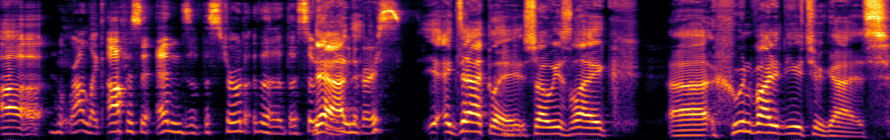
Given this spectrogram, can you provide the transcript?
Uh, We're on like opposite ends of the stro- the, the social Yeah. universe. Yeah, exactly. So he's like, uh, who invited you two guys?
